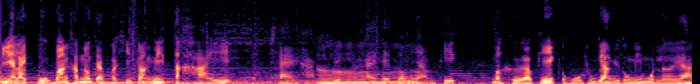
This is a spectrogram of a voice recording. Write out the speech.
มีอะไรปลูกบ้างครับนอกจากผักชีฝรั่งนี่ตะไคร้ ใช่ครับอ๋อ พริกตะไคร้ใช้ต้มยำพริก มะเขือพริกโอ้โหทุกอย่างอยู่ตรงนี้หมดเลยอะ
